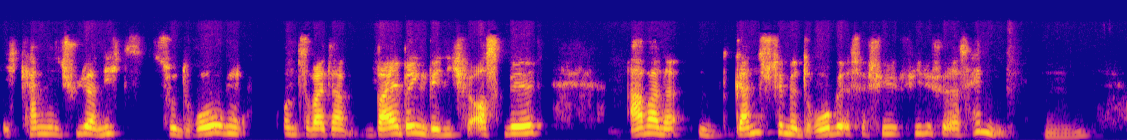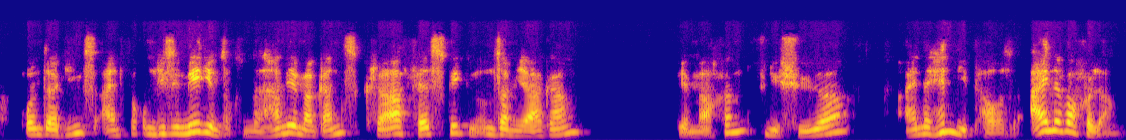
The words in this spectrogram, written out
Ich kann den Schülern nichts zu Drogen und so weiter beibringen, bin ich nicht für ausgebildet. Aber eine ganz schlimme Droge ist für viele für das Handy. Mhm. Und da ging es einfach um diese Mediensucht. Und dann haben wir mal ganz klar festgelegt in unserem Jahrgang, wir machen für die Schüler eine Handypause, eine Woche lang.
